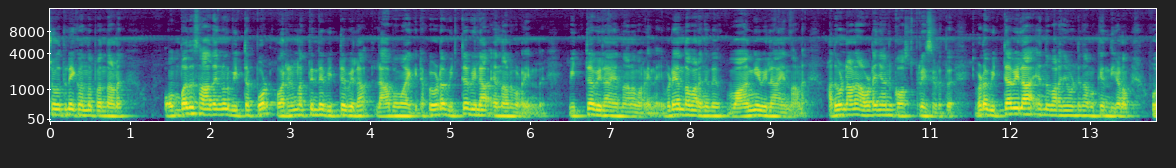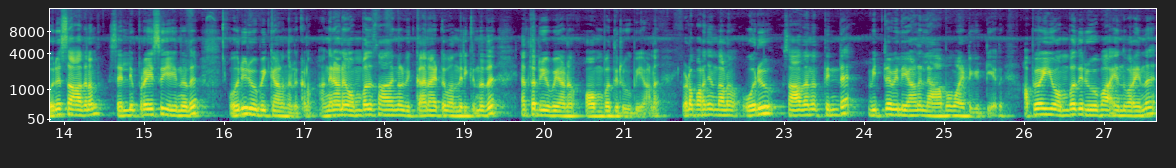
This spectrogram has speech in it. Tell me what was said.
ചോദ്യത്തിലേക്ക് വന്നപ്പോൾ എന്താണ്? ഒമ്പത് സാധനങ്ങൾ വിറ്റപ്പോൾ ഒരെണ്ണത്തിന്റെ വിറ്റ വില ലാഭമായി കിട്ടും അപ്പോൾ ഇവിടെ വിറ്റ വില എന്നാണ് പറയുന്നത്. വിറ്റ വില എന്നാണ് പറയുന്നത്. ഇവിടെ എന്താ പറഞ്ഞത്? വാങ്ങിയ വില എന്നാണ്. അതുകൊണ്ടാണ് അവിടെ ഞാൻ കോസ്റ്റ് പ്രൈസ് എടുത്തത്. ഇവിടെ വിറ്റ വില എന്ന് പറഞ്ഞുകൊണ്ട് നമുക്ക് എന്ത് ചെയ്യണം? ഒരു സാധനം സെല്ല് പ്രൈസ് ചെയ്യുന്നത് ഒരു രൂപയ്ക്കാണെന്ന് എടുക്കണം. അങ്ങനെയാണ് ഒമ്പത് സാധനങ്ങൾ വിൽക്കാനായിട്ട് വന്നിരിക്കുന്നത്. എത്ര രൂപയാണ്? ഒമ്പത് രൂപയാണ്. ഇവിടെ പറഞ്ഞെന്താണ് ഒരു സാധനത്തിന്റെ വിറ്റ വിലയാണ് ലാഭമായിട്ട് കിട്ടിയത്. അപ്പോൾ ഈ ഒമ്പത് രൂപ എന്ന് പറയുന്നത്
